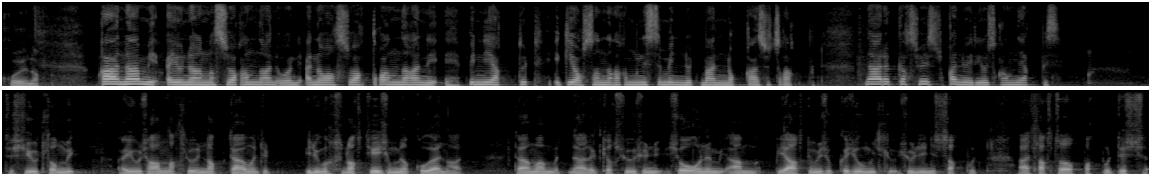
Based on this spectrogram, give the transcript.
Қуинақ qaaнаами аюнаарнэрсуақарнерани уани ануарсуартоқарнерани пиниартут икиорсарнеқарминиссаминнут маанноққаасутеқарпут наалаккерсуиссоқану илиусеқарниарпис тиссиутлэрмик аюусаарнарлуиннар тааматут илунгерсунартиисумеққугаанерат таамаамат наалаккерсуусуни соорунами аама пиаартуми суккасуумиллу сулиниссарпут ааллартерерпарпут тасса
